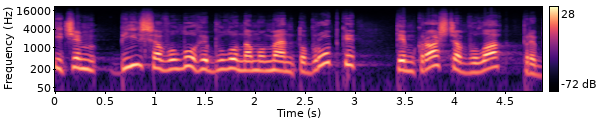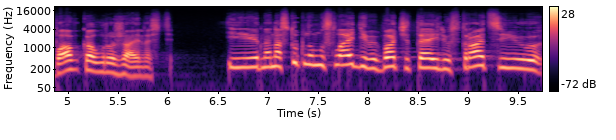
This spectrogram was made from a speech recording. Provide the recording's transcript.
І чим більше вологи було на момент обробки, тим краща була прибавка урожайності. І на наступному слайді ви бачите ілюстрацію,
